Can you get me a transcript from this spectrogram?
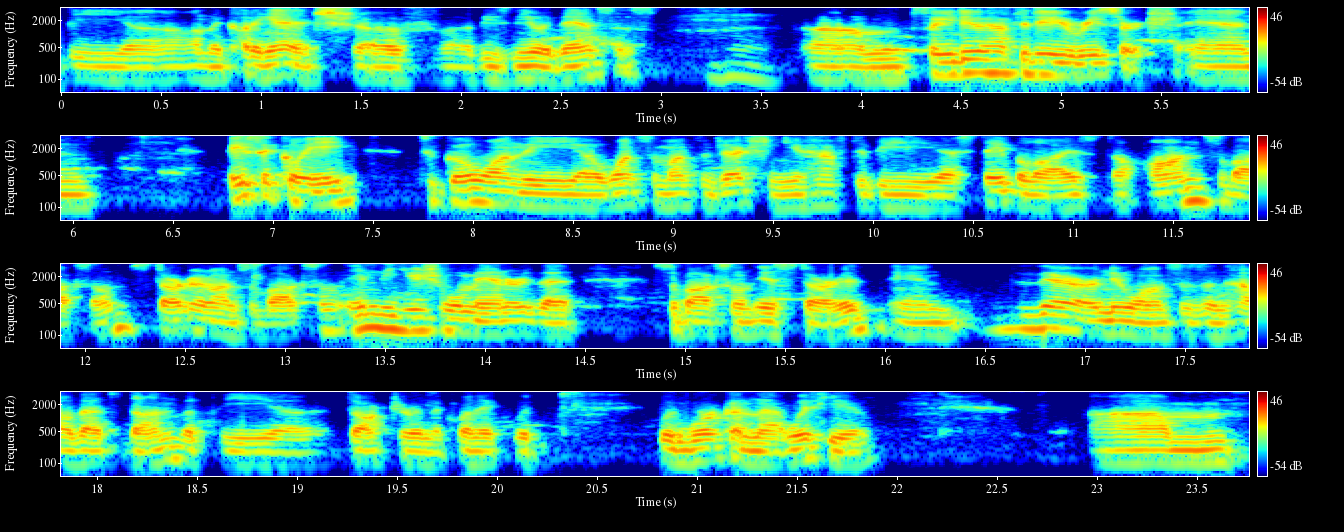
be uh, on the cutting edge of uh, these new advances. Mm-hmm. Um, so you do have to do your research. And basically, to go on the uh, once a month injection, you have to be uh, stabilized on Suboxone, started on Suboxone in the usual manner that Suboxone is started, and there are nuances in how that's done, but the uh, doctor in the clinic would would work on that with you. Um,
